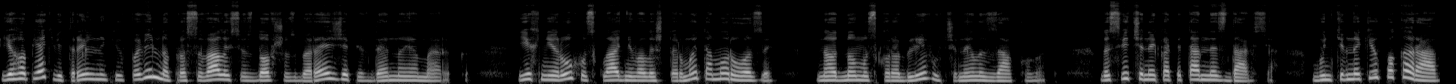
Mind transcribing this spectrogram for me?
Його п'ять вітрильників повільно просувались уздовж узбережжя Південної Америки. Їхній рух ускладнювали шторми та морози. На одному з кораблів вчинили заколот. Досвідчений капітан не здався, бунтівників покарав,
